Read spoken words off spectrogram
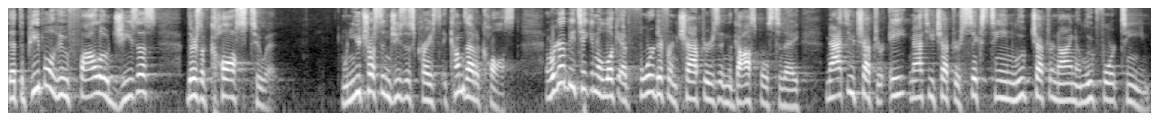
that the people who follow Jesus, there's a cost to it. When you trust in Jesus Christ, it comes at a cost. And we're going to be taking a look at four different chapters in the Gospels today Matthew chapter 8, Matthew chapter 16, Luke chapter 9, and Luke 14.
